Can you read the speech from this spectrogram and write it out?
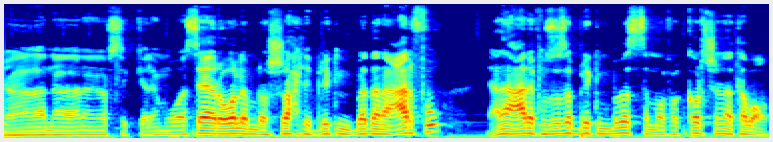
أنا أنا نفس الكلام. هو ساهر هو اللي مرشح لي Breaking Bad أنا عارفه. يعني أنا عارف مسلسل Breaking Bad بس ما فكرش إن أنا أتابعه.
